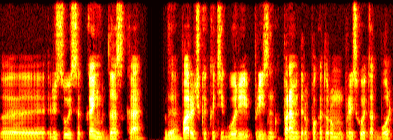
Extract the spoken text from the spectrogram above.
э, рисуется какая-нибудь доска, Да. парочка категорий, признаков, параметров, по которым происходит отбор,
